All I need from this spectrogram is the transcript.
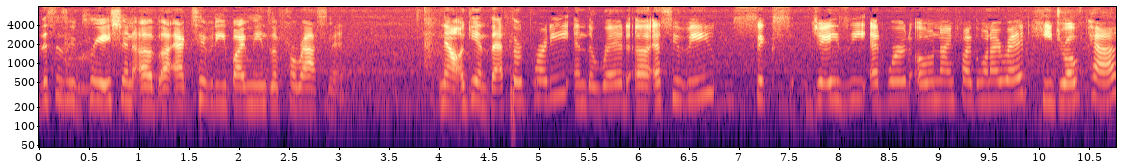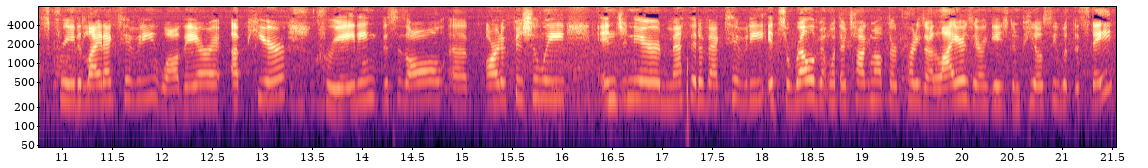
this is a creation of uh, activity by means of harassment. Now, again, that third party in the red uh, SUV, 6JZ Edward 095, the one I read, he drove past, created light activity while they are up here creating. This is all uh, artificially engineered method of activity. It's irrelevant what they're talking about. Third parties are liars. They're engaged in POC with the state.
